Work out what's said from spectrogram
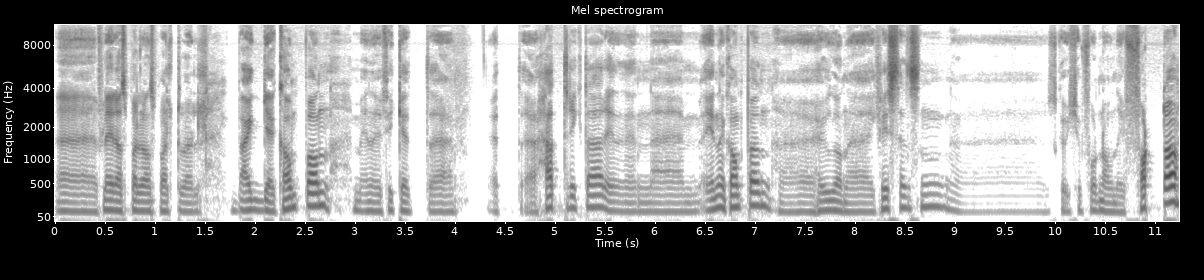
Eh, flere av spillerne spilte vel begge kampene. Mener vi fikk et eh, et hat trick der i den ene kampen. Haugane Christensen. Husker jo ikke fornavnet i farta.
